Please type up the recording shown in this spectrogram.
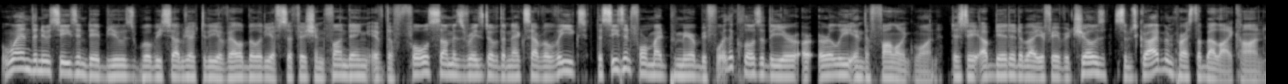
When the new season debuts will be subject to the availability of sufficient funding. If the full sum is raised over the next several weeks, the season 4 might premiere before the close of the year or early in the following one. To stay updated about your favorite shows, subscribe and press the bell icon.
